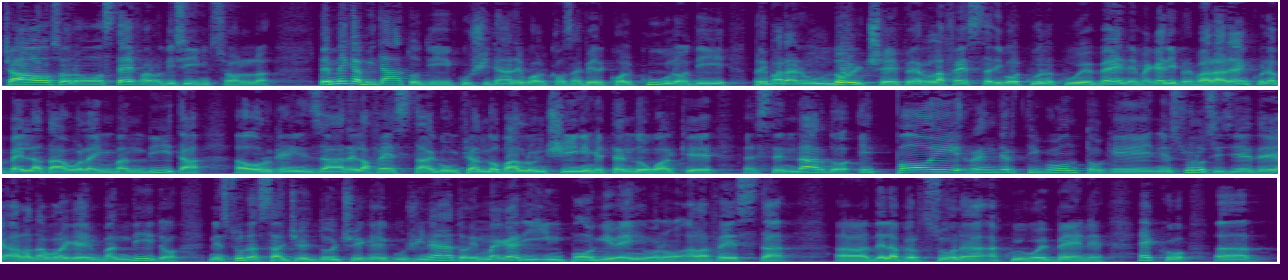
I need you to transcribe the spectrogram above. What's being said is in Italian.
Ciao, sono Stefano di Simsol. Ti è mai capitato di cucinare qualcosa per qualcuno, di preparare un dolce per la festa di qualcuno a cui è bene, magari preparare anche una bella tavola imbandita, eh, organizzare la festa gonfiando palloncini, mettendo qualche eh, stendardo e poi renderti conto che nessuno si siede alla tavola che hai imbandito, nessuno assaggia il dolce che hai cucinato e magari in pochi vengono alla festa eh, della persona a cui vuoi bene. Ecco,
